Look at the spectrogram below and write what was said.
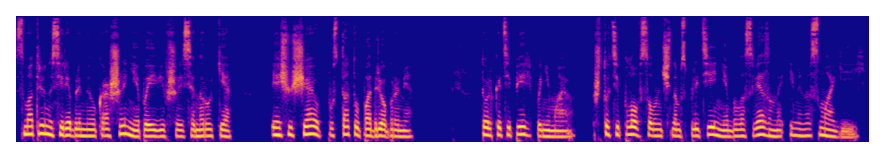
Смотрю на серебряные украшения, появившиеся на руке, и ощущаю пустоту под ребрами. Только теперь понимаю, что тепло в солнечном сплетении было связано именно с магией.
